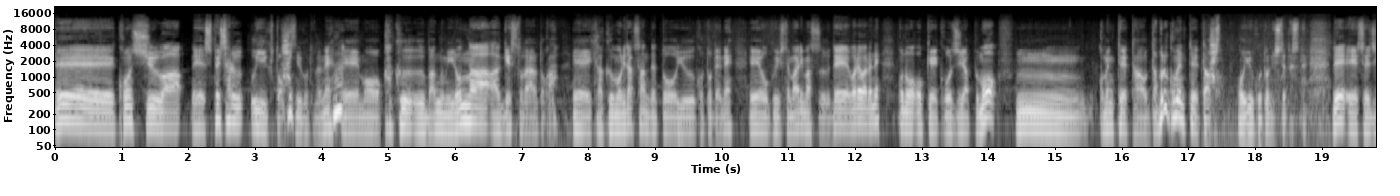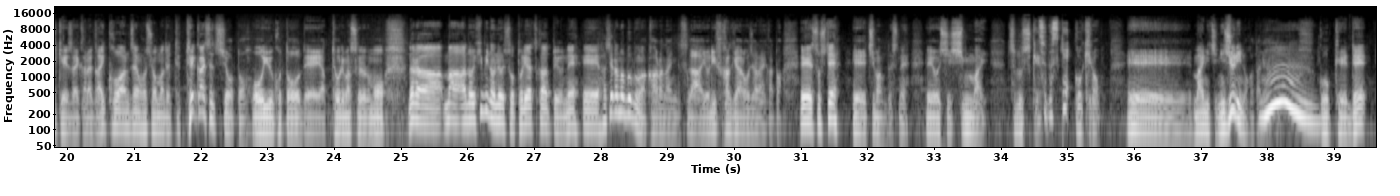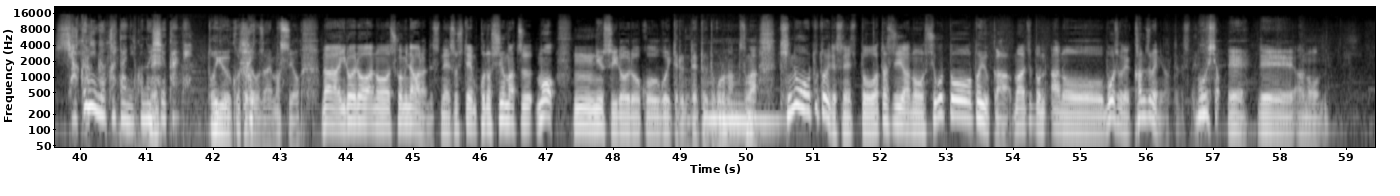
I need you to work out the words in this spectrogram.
えー今週は、えースペシャルウィークということでね、えーもう各番組いろんなあゲストであるとか、えー企画盛りだくさんでということでね、えーお送りしてまいります。で、我々ね、この OK 工事アップも、うーん、コメンテーターをダブルコメンテーターと。ということにしてですね。で、えー政治経済から外交安全保障まで徹底解説しようということでやっておりますけれども、だから、まあ、あの、日々のニュースを取り扱うというね、えー柱の部分は変わらないんですが、より深くやろうじゃないかと。えーそして、えー千葉のですね、えー美味しい新米、粒すけ。粒すけ5キロ。えー毎日20人の方に合計で100人の方にこの1週間で。ということでございますよ。だからいろいろあの仕込みながらですね、そしてこの週末も、うん、ニュースいろいろこう動いてるんでというところなんですが、昨日、一昨日ですね、ちょっと私、あの、仕事というか、まあちょっとあの、某所で缶詰になってですね。某所ええで、あの、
